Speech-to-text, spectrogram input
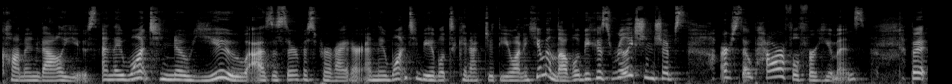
common values and they want to know you as a service provider and they want to be able to connect with you on a human level because relationships are so powerful for humans. But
